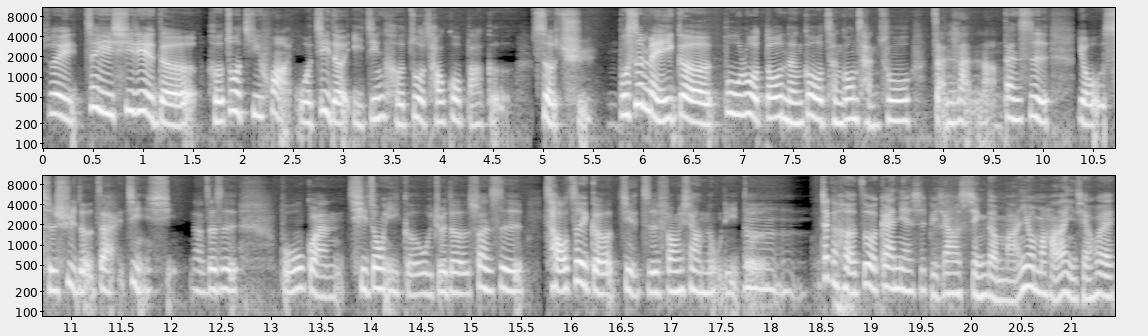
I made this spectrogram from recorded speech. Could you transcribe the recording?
所以这一系列的合作计划，我记得已经合作超过八个社区，不是每一个部落都能够成功产出展览啦，但是有持续的在进行。那这是博物馆其中一个，我觉得算是朝这个解职方向努力的。嗯嗯，这个合作概念是比较新的嘛？因为我们好像以前会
